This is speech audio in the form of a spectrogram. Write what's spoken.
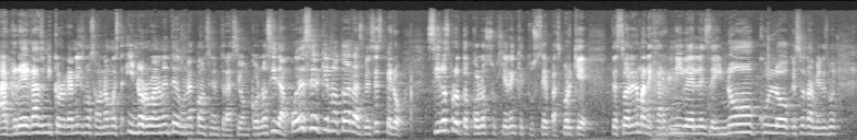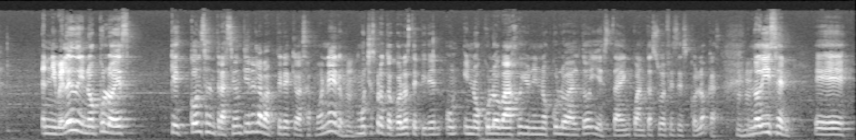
agregas microorganismos a una muestra y normalmente de una concentración conocida. Puede ser que no todas las veces, pero sí los protocolos sugieren que tú sepas, porque te suelen manejar niveles de inóculo, que eso también es muy... En niveles de inóculo es qué concentración tiene la bacteria que vas a poner. Muchos protocolos te piden un inóculo bajo y un inóculo alto y está en cuántas UFCs colocas. No dicen eh,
